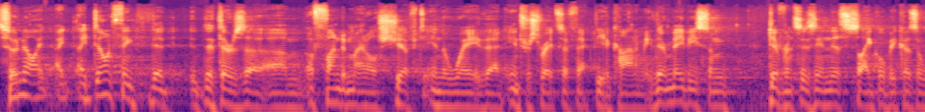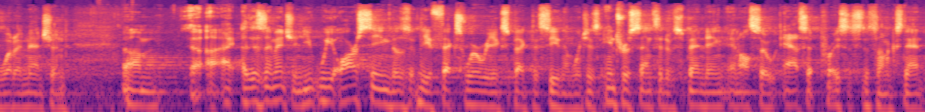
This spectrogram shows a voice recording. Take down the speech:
So no, I, I, don't think that that there's a, um, a, fundamental shift in the way that interest rates affect the economy. There may be some differences in this cycle because of what I mentioned. Um, I, as I mentioned, you, we are seeing those the effects where we expect to see them, which is interest-sensitive spending and also asset prices to some extent,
